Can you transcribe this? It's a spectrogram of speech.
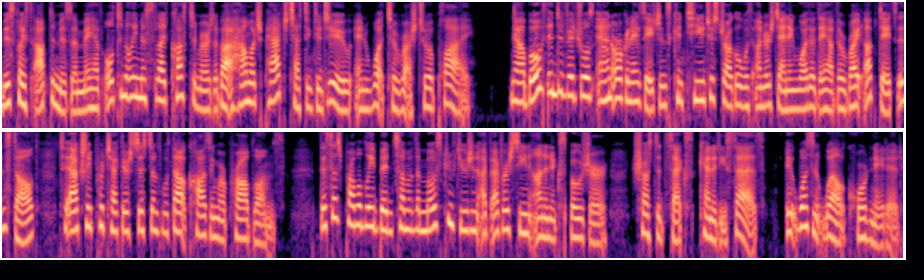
misplaced optimism may have ultimately misled customers about how much patch testing to do and what to rush to apply. Now, both individuals and organizations continue to struggle with understanding whether they have the right updates installed to actually protect their systems without causing more problems. This has probably been some of the most confusion I've ever seen on an exposure, TrustedSec's Kennedy says. It wasn't well coordinated.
